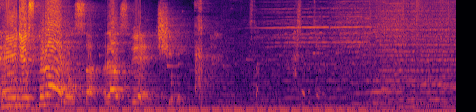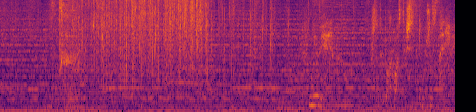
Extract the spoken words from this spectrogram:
Ты не справился, разведчик. Стоп, а что тут делать? Не уверен, что ты похвастаешься такими же знаниями.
